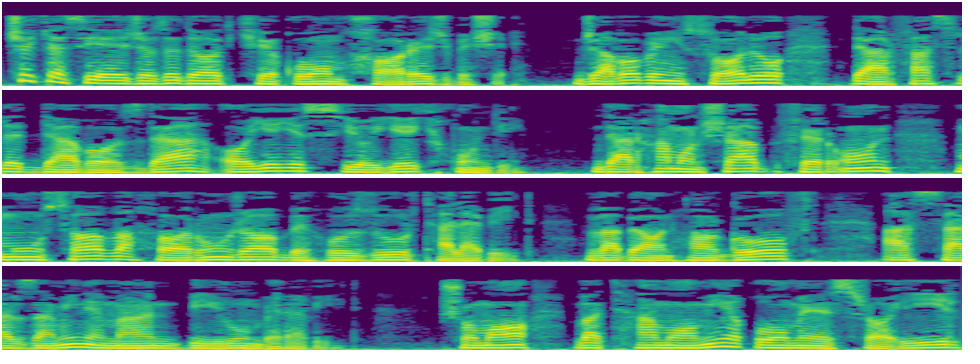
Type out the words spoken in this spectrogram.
چه کسی اجازه داد که قوم خارج بشه؟ جواب این سوالو در فصل دوازده آیه سی و یک خوندیم. در همان شب فرعون موسا و هارون را به حضور طلبید و به آنها گفت از سرزمین من بیرون بروید. شما و تمامی قوم اسرائیل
